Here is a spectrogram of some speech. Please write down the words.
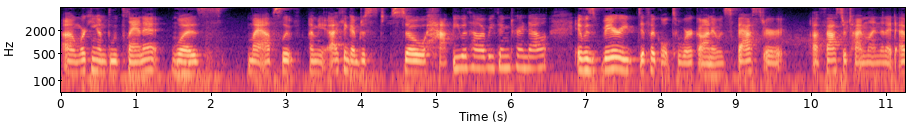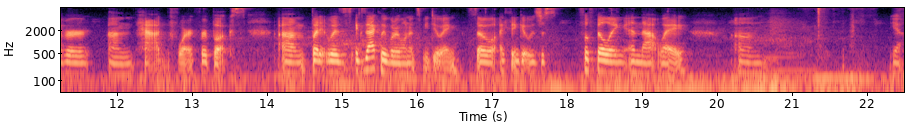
um, working on Blue Planet mm-hmm. was my absolute. I mean, I think I'm just so happy with how everything turned out. It was very difficult to work on. It was faster, a faster timeline than I'd ever um, had before for books. Um, but it was exactly what I wanted to be doing. So I think it was just fulfilling in that way. Yeah.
